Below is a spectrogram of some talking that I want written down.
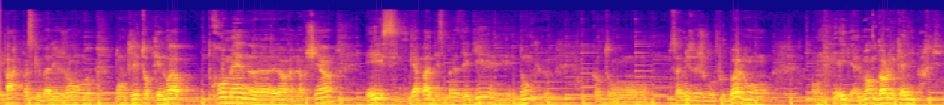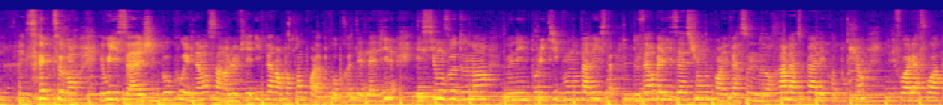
parcs parce que bah, les gens, euh, donc les Tourquenois promènent euh, leurs chiens et il n'y a pas d'espace dédié et donc quand on s'amuse à jouer au football, on, est également dans le canipark. Exactement. Et oui, ça agit beaucoup. Évidemment, c'est un levier hyper important pour la propreté de la ville. Et si on veut demain mener une politique volontariste de verbalisation quand les personnes ne ramassent pas les crottes pour chiens, faut à la fois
